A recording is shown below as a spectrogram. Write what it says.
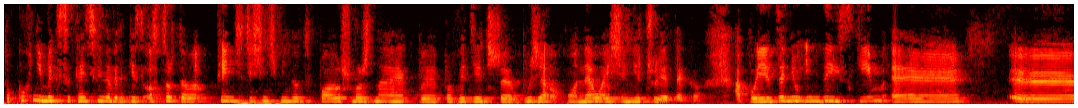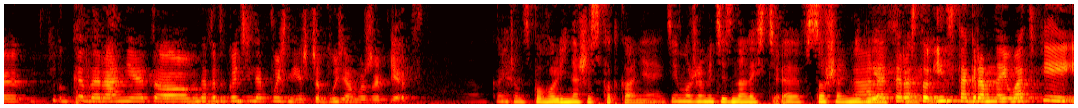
po kuchni meksykańskiej, nawet jak jest ostro, to 5-10 minut po już można jakby powiedzieć, że buzia ochłonęła i się nie czuje tego. A po jedzeniu indyjskim e, e, generalnie to nawet godzinę później jeszcze buzia może piec. Kończąc powoli nasze spotkanie, gdzie możemy Cię znaleźć e, w social mediach? Ale teraz to Instagram najłatwiej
